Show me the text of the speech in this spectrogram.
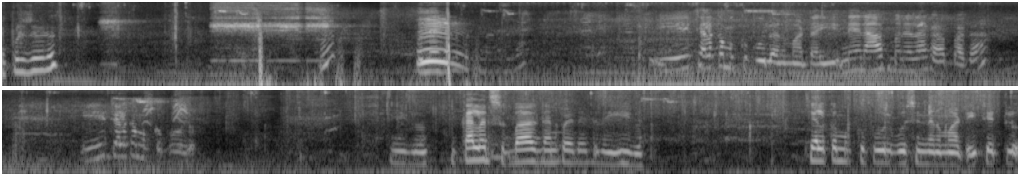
ఇప్పుడు చూడు? ఈ చిలక ముక్కు పూలు అనమాట నేను ఆత్మనేలా కాపాగా ఈ చిలక ముక్కు పూలు. ఇగో కలర్స్ బాగా కనపడేది ఇగో. చిలక ముక్కు పూలు పూసిందనమాట ఈ చెట్లు.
